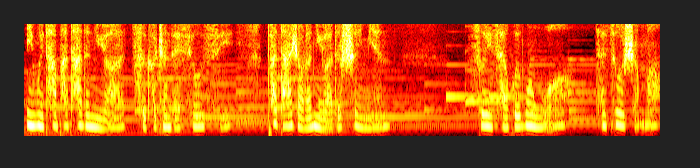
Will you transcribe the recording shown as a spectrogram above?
因为他怕他的女儿此刻正在休息，怕打扰了女儿的睡眠，所以才会问我在做什么，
